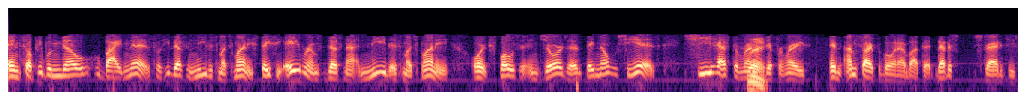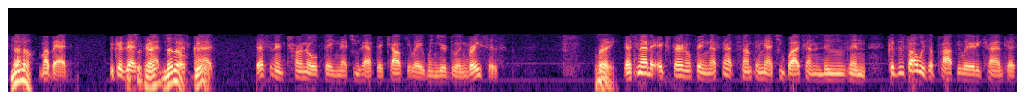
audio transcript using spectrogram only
And so people know who Biden is, so he doesn't need as much money. Stacey Abrams does not need as much money or exposure in Georgia. They know who she is. She has to run Right. a different race. And I'm sorry for going on about that. That is strategy No, stuff. no. My bad. Because that's It's okay. not No, no, that's good. not that's an internal thing that you have to calculate when you're doing races. Right. That's not an external thing. That's not something that you watch on the news, and because it's always a popularity contest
